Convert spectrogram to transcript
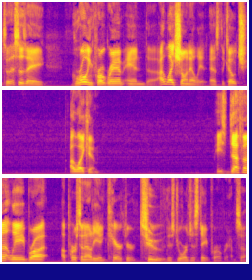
So this is a growing program, and uh, I like Shawn Elliott as the coach. I like him. He's definitely brought a personality and character to this Georgia State program. So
